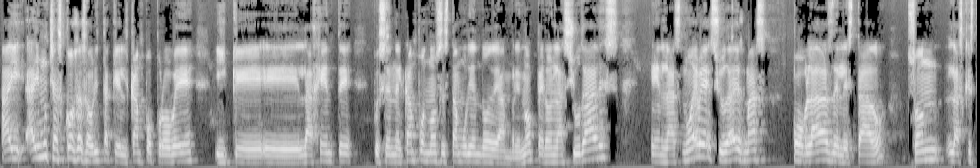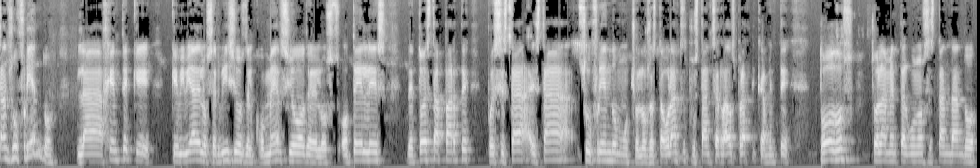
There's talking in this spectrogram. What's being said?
hay, hay muchas cosas ahorita que el campo provee y que eh, la gente, pues en el campo no se está muriendo de hambre, ¿no? Pero en las ciudades, en las nueve ciudades más pobladas del estado, son las que están sufriendo. La gente que, que vivía de los servicios, del comercio, de los hoteles, de toda esta parte, pues está, está sufriendo mucho. Los restaurantes pues están cerrados prácticamente todos, solamente algunos están dando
